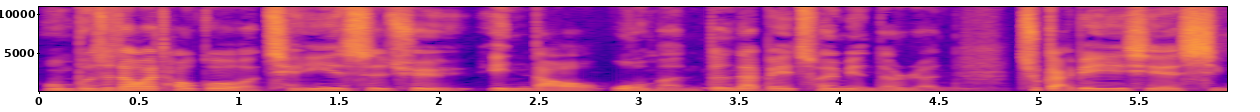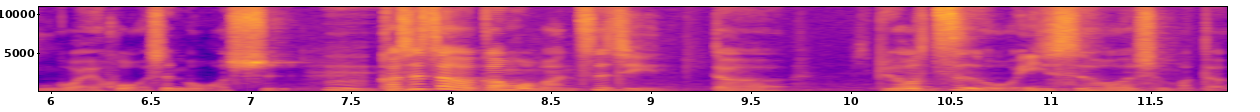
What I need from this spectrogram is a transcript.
我们不是都会透过潜意识去引导我们正在被催眠的人去改变一些行为或者是模式。嗯。可是这个跟我们自己的，比如说自我意识或者什么的，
